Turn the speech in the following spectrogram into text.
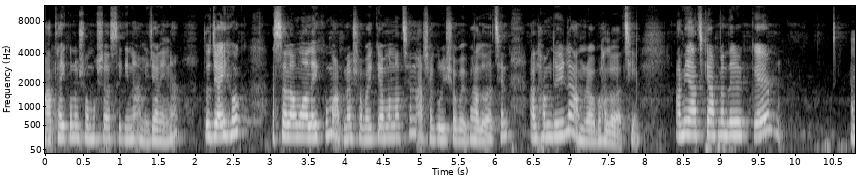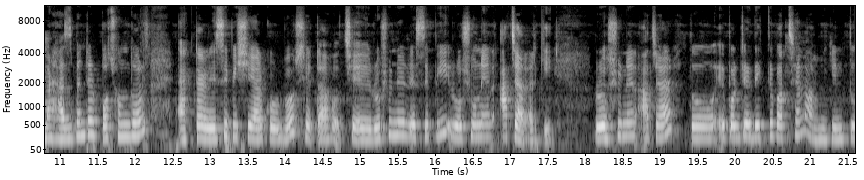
মাথায় কোনো সমস্যা আছে কিনা আমি জানি না। তো যাই হোক, আসসালামু আলাইকুম। আপনারা সবাই কেমন আছেন? আশা করি সবাই ভালো আছেন। আলহামদুলিল্লাহ, আমরাও ভালো আছি। আমি আজকে আপনাদেরকে আমার হাজব্যান্ডের পছন্দর একটা রেসিপি শেয়ার করব। সেটা হচ্ছে রসুনের রেসিপি রসুনের আচার আর কি। রসুনের আচার, তো এ পর্যায়ে দেখতে পাচ্ছেন, আমি কিন্তু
